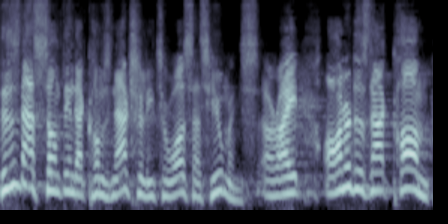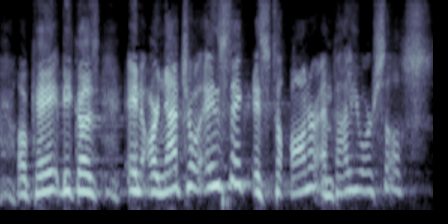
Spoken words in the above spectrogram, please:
This is not something that comes naturally to us as humans, all right? Honor does not come, okay? Because in our natural instinct is to honor and value ourselves.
